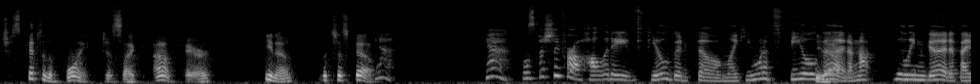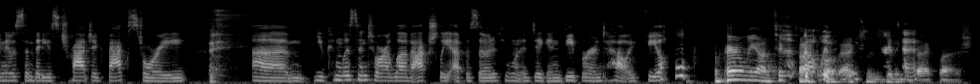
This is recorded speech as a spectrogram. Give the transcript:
just get to the point. Just like, I don't care. You know, let's just go. Yeah. Yeah, well, especially for a holiday feel good film, like you want to feel Yeah. good. I'm not feeling good if I know somebody's tragic backstory. Um, you can listen to our Love Actually episode if you want to dig in deeper into how I feel. Apparently on TikTok, Love actually is getting a backlash.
